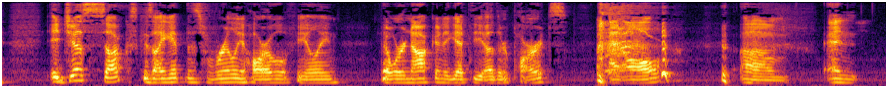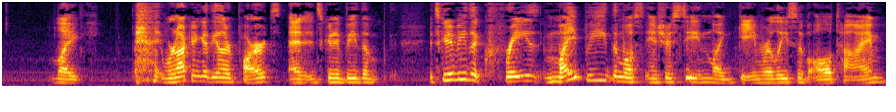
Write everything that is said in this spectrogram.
it just sucks because I get this really horrible feeling that we're not going to get the other parts at all. um, and like we're not going to get the other parts, and it's going to be the it's going to be the crazy might be the most interesting like game release of all time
